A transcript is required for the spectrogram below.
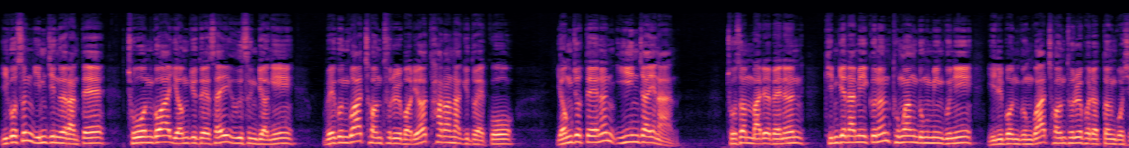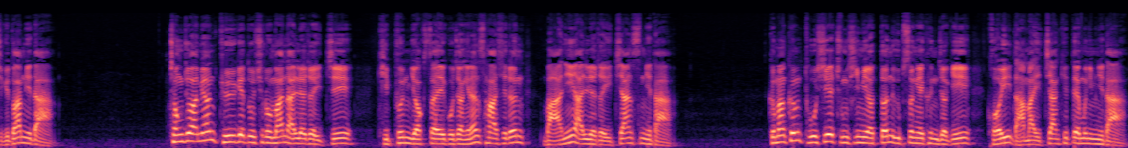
이곳은 임진왜란 때 조원과 영규대사의 의승병이 왜군과 전투를 벌여 탈환하기도 했고 영조 때에는 2인자의 난, 조선 마렵에는 김계남이 이끄는 동학농민군이 일본군과 전투를 벌였던 곳이기도 합니다. 청주하면 교육의 도시로만 알려져 있지 깊은 역사의 고장이란 사실은 많이 알려져 있지 않습니다. 그만큼 도시의 중심이었던 읍성의 흔적이 거의 남아있지 않기 때문입니다.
